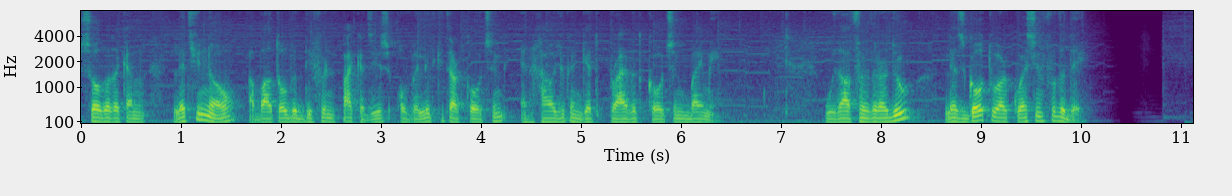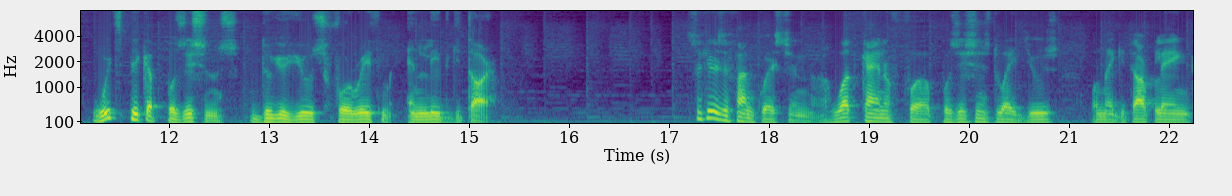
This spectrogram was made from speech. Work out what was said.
so that I can let you know about all the different packages of elite guitar coaching and how you can get private coaching by me. Without further ado, let's go to our question for the day. Which pickup positions do you use for rhythm and lead guitar? So here's a fun question. What kind of uh, positions do I use on my guitar playing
